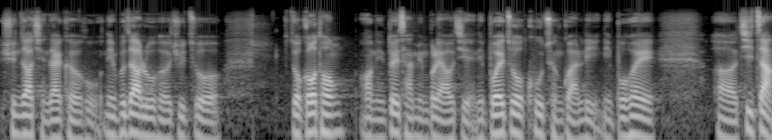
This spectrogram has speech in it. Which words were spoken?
寻找潜在客户，你不知道如何去做做沟通哦，你对产品不了解，你不会做库存管理，你不会呃记账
